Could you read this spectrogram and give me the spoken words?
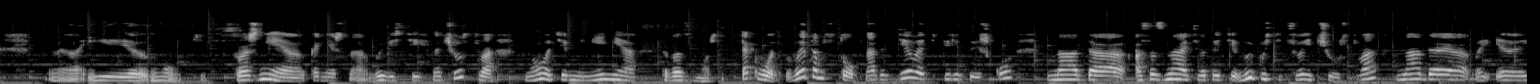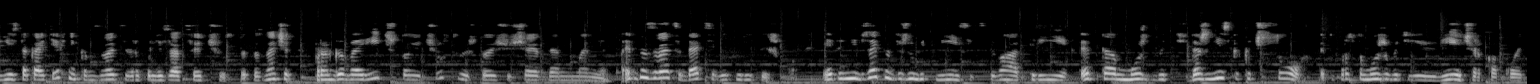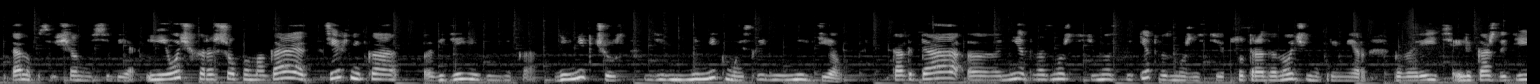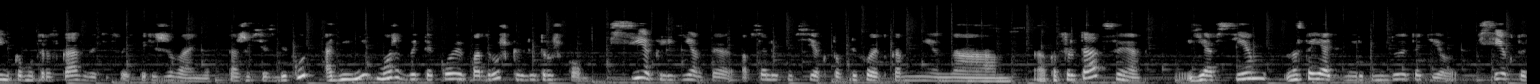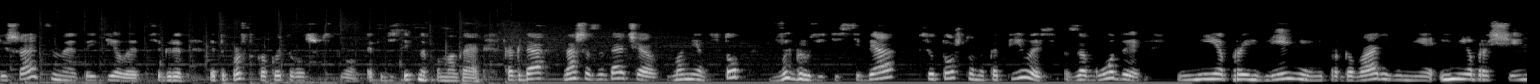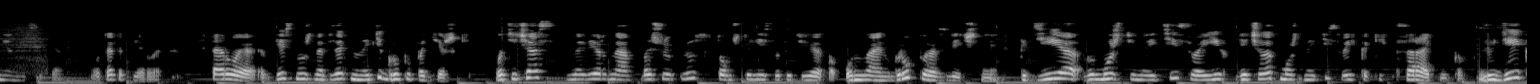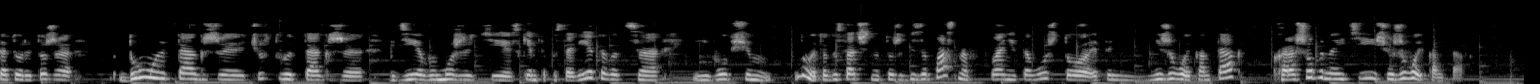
Э, и, ну, сложнее, конечно, вывести их на чувства, но, тем не менее, это возможно. Так вот, в этом стоп. Надо сделать передышку, надо осознать вот эти, выпустить свои чувства, надо, э, есть такая техника, называется вербализация чувств. Это значит, значит проговорить, что я чувствую, что я ощущаю в данный момент. Это называется дать себе передышку. Это не обязательно должен быть месяц, два, три. Это может быть даже несколько часов. Это просто может быть вечер какой-то, да, но посвященный себе. И очень хорошо помогает техника ведения дневника. Дневник чувств, дневник мыслей, дневник дел когда э, нет возможности, у нас нет возможности с утра до ночи, например, говорить или каждый день кому-то рассказывать о своих переживаниях. Даже все сбегут. А дневник может быть такой подружкой или дружком. Все клиенты, абсолютно все, кто приходит ко мне на э, консультации, я всем настоятельно рекомендую это делать. Все, кто решается на это и делает, все говорят, это просто какое-то волшебство. Это действительно помогает. Когда наша задача в момент стоп – выгрузить из себя все то, что накопилось за годы не проявления, не проговаривания и не обращения на себя. Вот это первое. Второе. Здесь нужно обязательно найти группы поддержки. Вот сейчас, наверное, большой плюс в том, что есть вот эти онлайн-группы различные, где вы можете найти своих, где человек может найти своих каких-то соратников, людей, которые тоже думают так же, чувствуют так же, где вы можете с кем-то посоветоваться. И, в общем, ну, это достаточно тоже безопасно в плане того, что это не живой контакт. Хорошо бы найти еще живой контакт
